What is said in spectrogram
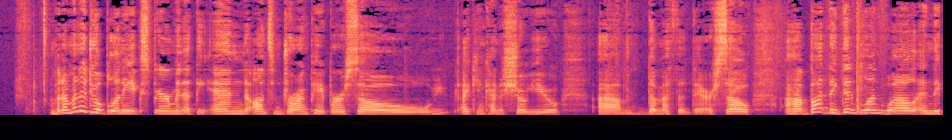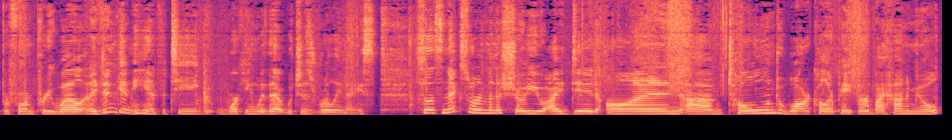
but I'm going to do a blending experiment at the end on some drawing paper so I can kind of show you um, the method there. So, uh, but they did blend well and they performed pretty well and I didn't get any hand fatigue working with it, which is really nice. So this next one I'm going to show you I did on um, toned watercolor paper by Hahnemühle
